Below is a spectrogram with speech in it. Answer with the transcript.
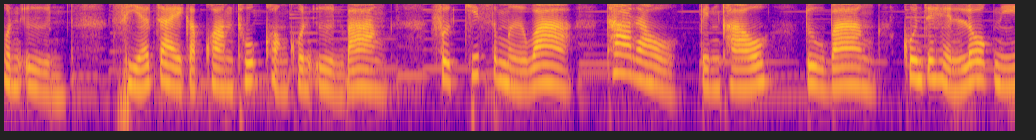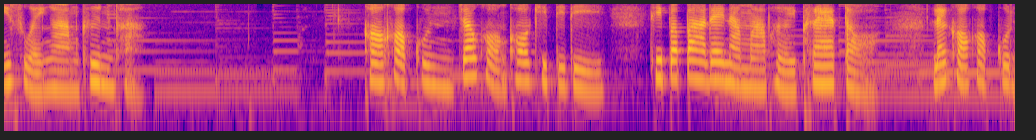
คนอื่น เสียใจกับความทุกข์ของคนอื่นบ้าง ฝึกคิดเสมอว่า ถ้าเราเป็นเขาดูบ้าง คุณจะเห็นโลกนี้สวยงามขึ้นค่ะ ขอขอบคุณเจ้าของข้อคิดดีๆ ที่ป้าป้าได้นำมาเผยแพร่ต่อ และขอขอบคุณ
